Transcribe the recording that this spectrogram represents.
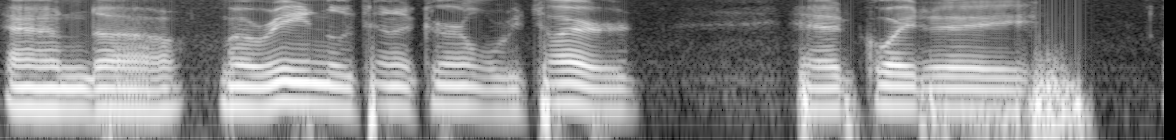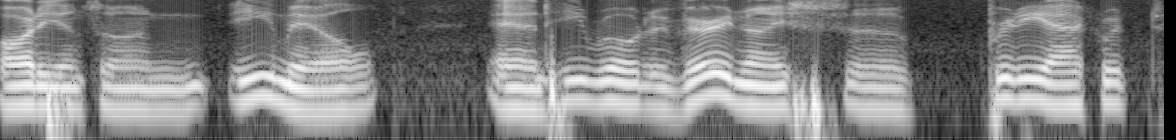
And uh, Marine Lieutenant Colonel retired had quite a audience on email, and he wrote a very nice, uh, pretty accurate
